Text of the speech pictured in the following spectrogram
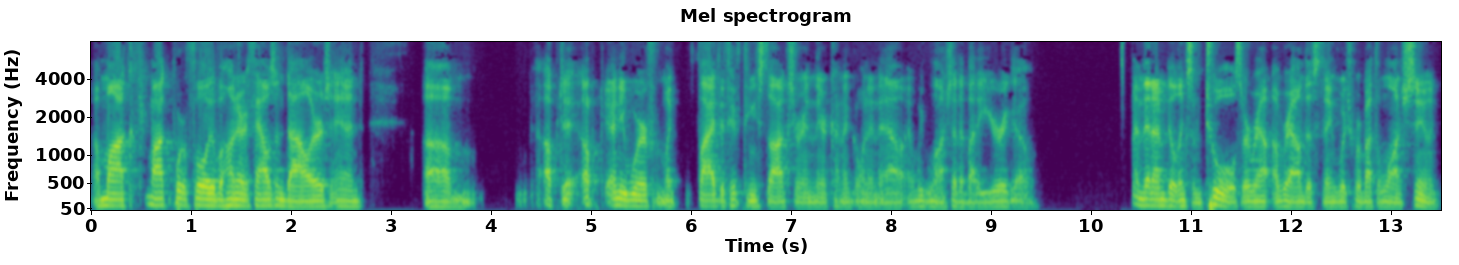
a mock mock portfolio of hundred thousand dollars and um, up to up to anywhere from like five to fifteen stocks are in there, kind of going in and out. And we launched that about a year ago. And then I'm building some tools around around this thing, which we're about to launch soon.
